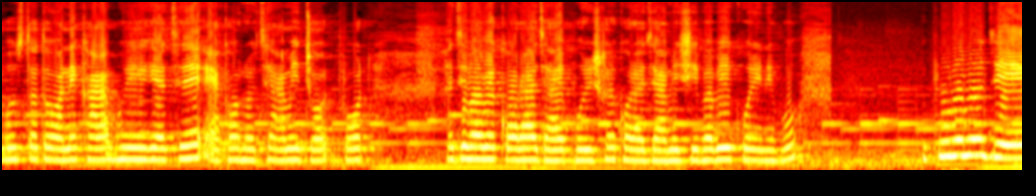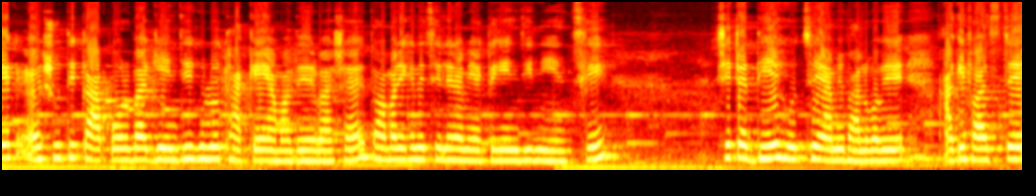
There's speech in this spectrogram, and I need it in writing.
অবস্থা তো অনেক খারাপ হয়ে গেছে। এখন হচ্ছে আমি চটপট যেভাবে করা যায়, পরিষ্কার করা যায়, আমি সেভাবেই করে নেব। পুরনো যে সুতি কাপড় বা গেঞ্জিগুলো থাকে আমাদের বাসায়, তো আমার এখানে ছেলের আমি একটা গেঞ্জি নিয়েছি। সেটা দিয়ে হচ্ছে আমি ভালোভাবে আগে ফার্স্টে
